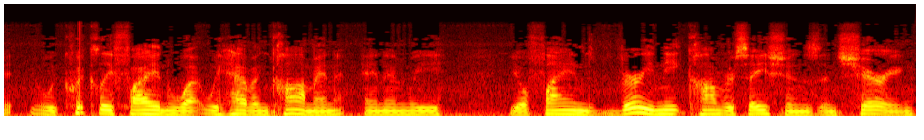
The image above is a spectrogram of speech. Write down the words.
it, we quickly find what we have in common and then we you'll find very neat conversations and sharing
